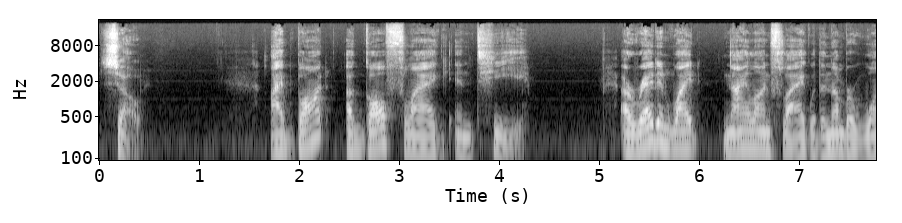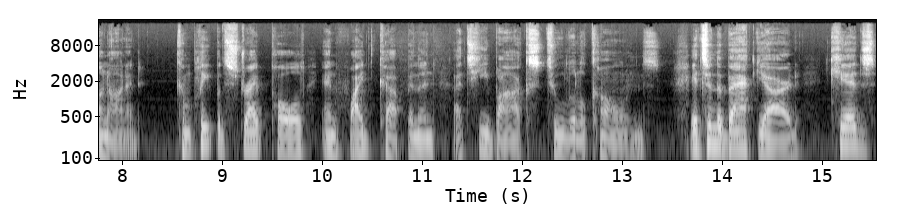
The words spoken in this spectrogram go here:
So, I bought a golf flag and tee, a red and white nylon flag with the number one on it, complete with striped pole and white cup, and then a tee box, two little cones. It's in the backyard, kids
